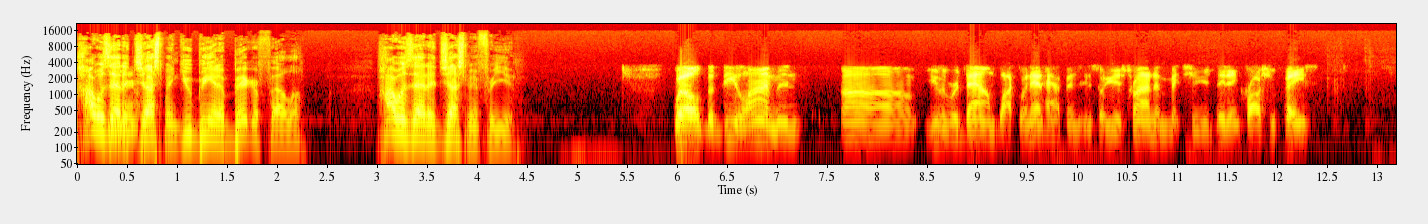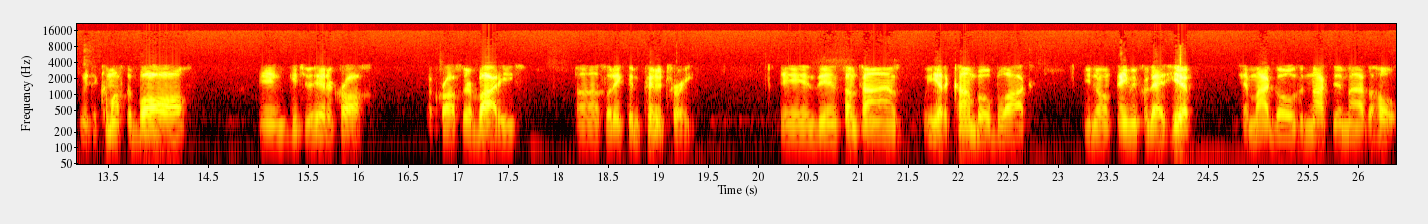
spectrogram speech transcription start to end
How was that adjustment? You being a bigger fella, how was that adjustment for you? Well, the D linemen uh, usually were down blocked when that happened, and so you're just trying to make sure they didn't cross your face. You had to come off the ball and get your head across across their bodies uh, so they couldn't penetrate. And then sometimes we had a combo block, you know, aiming for that hip, and my goal was to knock them out of the hole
